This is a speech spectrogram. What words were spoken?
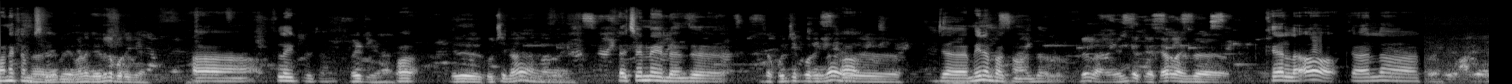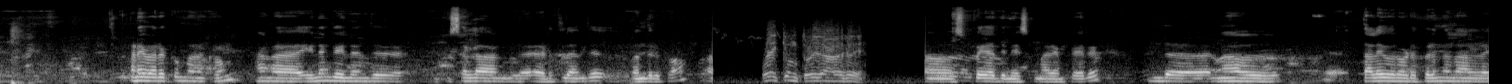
வணக்கம் சார். வணக்கம். எதில் போகிறீங்க ஃப்ளைட்டில் சார். ஃப்ளைட்லையா இது கொச்சினா? சென்னையிலேருந்து இந்த கொச்சின் போகிறீங்களா மீனம்பாக்கம் இது இல்லை எங்கே? கேரளா எந்த கேரளா ஓ கேரளா. அனைவருக்கும் வணக்கம். நாங்கள் இலங்கையிலேருந்து செல்லாங்கிற இடத்துலேருந்து வந்திருக்கோம். உழைக்கும் தொழிலாளர்களே சுப்பையா தினேஷ்குமார் என் பேர். இந்த நாள் தலைவரோட பிறந்த நாளை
